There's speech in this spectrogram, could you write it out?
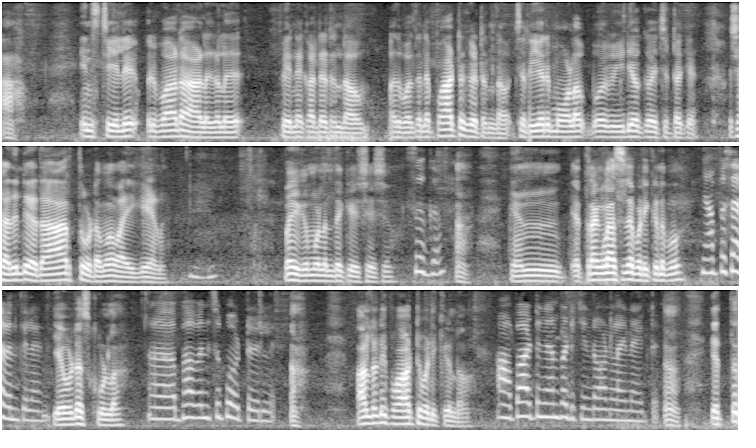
ആ. ഇൻസ്റ്റയിൽ ഒരുപാട് ആളുകൾ പിന്നെ കണ്ടിട്ടുണ്ടാവും. അതുപോലെ തന്നെ പാട്ട് കേട്ടിട്ടുണ്ടാവും. ചെറിയൊരു മോള വീഡിയോ ഒക്കെ വെച്ചിട്ടൊക്കെ. പക്ഷെ അതിന്റെ യഥാർത്ഥ ഉടമ വൈഗയാണ് വൈകുമ്പോൾ എന്തൊക്കെ വിശേഷം? ആ ഞാൻ എത്രാം ക്ലാസ്സിലാണ് പഠിക്കണിപ്പോൾ സെവൻത്തിലാണ് എവിടെ സ്കൂളിലാണ് ഭവൻസ് പോട്ടൂരിൽ ആ ആൾറെഡി പാട്ട് പഠിക്കണ്ടോ? ആ പാട്ട് ഞാൻ പഠിക്കുന്നുണ്ട് ഓൺലൈനായിട്ട്. ആ എത്ര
